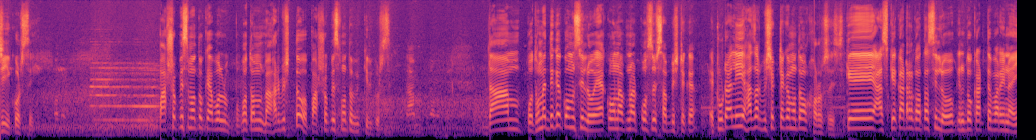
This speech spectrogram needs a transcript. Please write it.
জি করছি। পাঁচশো পিস মতো কেবল প্রথম হারভেস্ট তো পাঁচশো পিস মতো বিক্রি করছি। দাম দাম প্রথমের দিকে কম ছিল এখন আপনার পঁচিশ ছাব্বিশ টাকা। টোটালি হাজার বিশেক টাকা মতো আমার খরচ হয়েছে। কে আজকে কাটার কথা ছিল কিন্তু কাটতে পারি নাই।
